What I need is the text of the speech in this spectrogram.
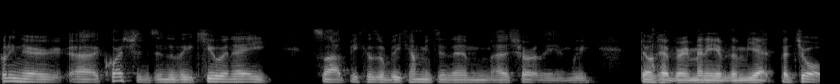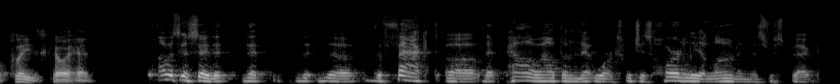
putting their uh, questions into the Q and A slot because we'll be coming to them uh, shortly, and we don't have very many of them yet. But Joel, please go ahead. I was going to say that that the the, the fact uh, that Palo Alto Networks, which is hardly alone in this respect,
